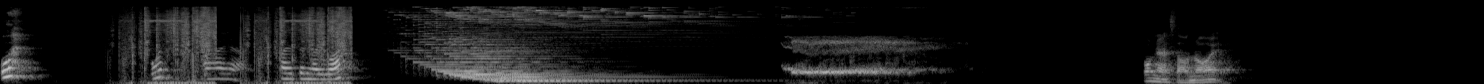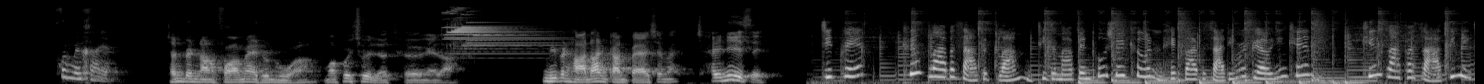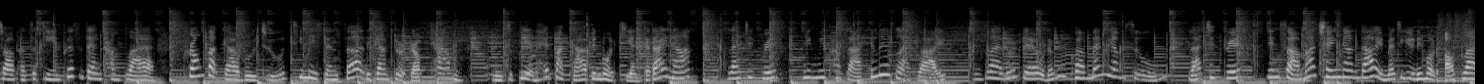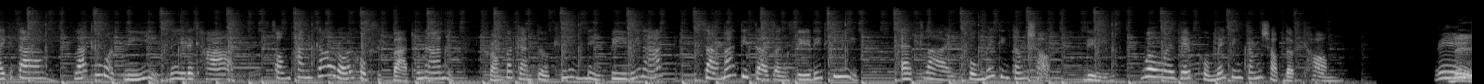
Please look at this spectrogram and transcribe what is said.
โอ๊ยโอ๊ยอะไรอะใครเป็นไรวะ ว่าไงสาวน้อย คุณเป็นใครอะ ฉันเป็นนางฟ้าแม่ทุนหัว มาเพื่อช่วยเหลือเธอไงล่ะ มีปัญหาด้านการแปลใช่ไหม ใช้นี่สิ จิตเพชรเครื่องแปลภาษาสุดล้ำที่จะมาเป็นผู้ช่วยคุณให้แปลภาษาที่รวดเร็วยิ่งขึ้น เครื่องแปลภาษาที่มีจอทัชสกรีนเพื่อแสดงคำแปล พร้อมปากกาบลูทูธที่มีเซ็นเซอร์ในการตรวจรับคำหรือจะเปลี่ยนให้ปากกาเป็นโหมดเขียนก็ได้นะและจิตริศยังมีภาษาให้เลือกหลากหลายแปลรวดเร็วและมีความแม่นยำสูงและจิตริศยังสามารถใช้งานได้แม้จะอยู่ในโหมดออฟไลน์ก็ตาม และทั้งหมดนี้ในราคา 2,960 บาทเท่านั้น พร้อมประกันตัวเครื่อง1 ปีด้วยนะ สามารถติดต่อสั่งซื้อได้ที่แอดไลน์ผมไม่ติงต้องช็อปหรือ www ผมไม่ติงต้องช็อป com ดีดี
